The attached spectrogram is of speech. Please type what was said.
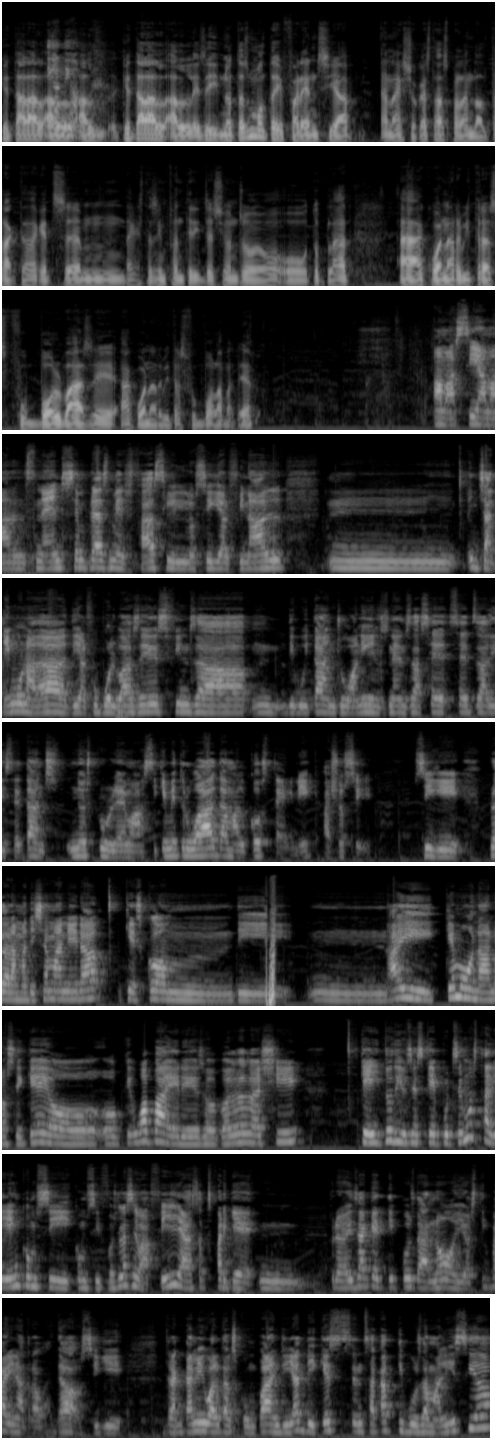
Què tal, el, el, el, què tal el, el, és a dir, notes molta diferència en això que estaves parlant del tracte, d'aquestes infantilitzacions o, o, o tot plegat, uh, quan arbitres futbol base a quan arbitres futbol amateur? Home, sí, amb els nens sempre és més fàcil, o sigui, al final mm, ja tinc una edat i el futbol base és fins a mm, 18 anys, juvenils, nens de se- 16 a 17 anys, no és problema. Sí que m'he trobat amb el cos tècnic, això sí. O sigui, però de la mateixa manera que és com dir mm, ai, que mona, no sé què, o, o que guapa eres, o coses així, que tu dius, és que potser m'ho està dient com si, com si fos la seva filla, saps? Perquè, mm, però és aquest tipus de no, jo estic venint a treballar, o sigui, tractem igual que els companys. I ja et dic, és sense cap tipus de malícia,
